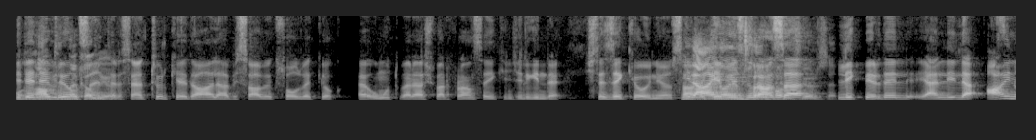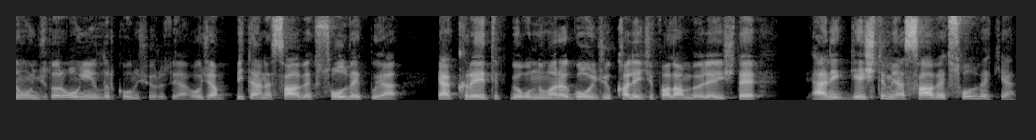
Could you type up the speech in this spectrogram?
Bir de ne biliyor musun kalıyor. enteresan? Yani Türkiye'de hala bir sağ bek sol bek yok. He, Umut Beraş var Fransa 2. liginde. İşte Zeki oynuyor. Sağ Yine aynı Edis, oyuncuları Fransa konuşuyoruz hep. Lig 1'de yani Lille aynı oyuncuları 10 yıldır konuşuyoruz ya. Hocam bir tane sağ bek sol bek bu ya. Yani kreatif bir 10 numara golcü, kaleci falan böyle işte yani geçtim ya sağ bek sol bek ya.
